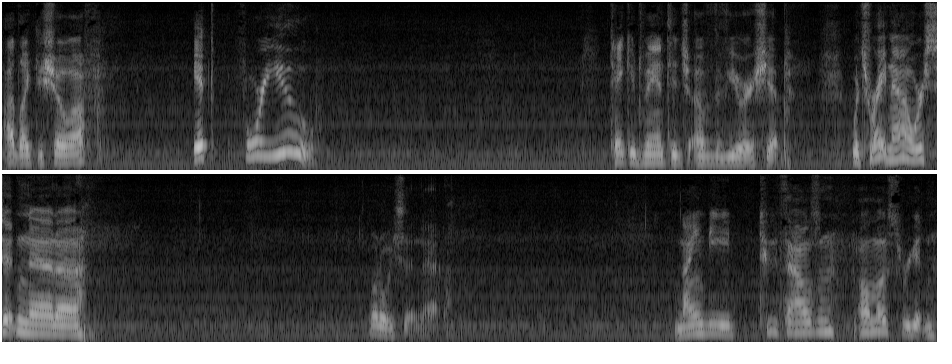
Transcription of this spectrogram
I'd like to show off it for you take advantage of the viewership. Which right now we're sitting at, uh, what are we sitting at? 92,000 almost. We're getting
